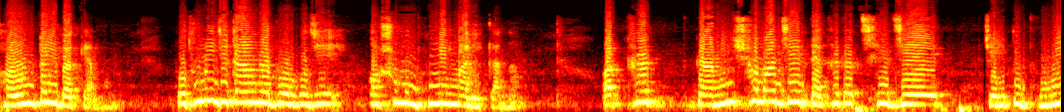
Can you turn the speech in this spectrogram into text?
ধরনটাই বা কেমন? প্রথমে যেটা আমরা বলব যে অসম ভূমির মালিকানা। অর্থাৎ গ্রামীণ সমাজে দেখা যাচ্ছে যে যেহেতু ভূমি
